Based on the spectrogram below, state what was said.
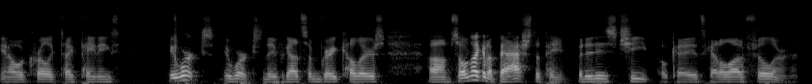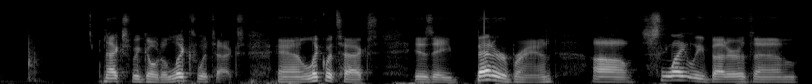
you know, acrylic type paintings, it works. It works. They've got some great colors. Um, so I'm not going to bash the paint, but it is cheap, okay? It's got a lot of filler in it. Next, we go to Liquitex, and Liquitex is a better brand, um, slightly better than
